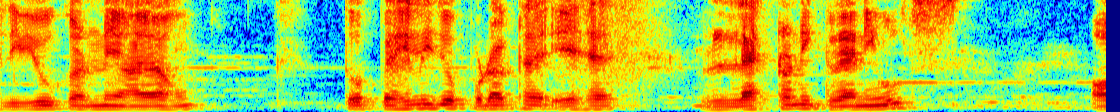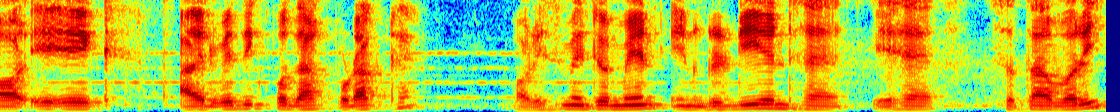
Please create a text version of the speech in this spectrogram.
रिव्यू करने आया हूँ। तो पहली जो प्रोडक्ट है, ये है इलेक्ट्रॉनिक ग्रैन्यूल्स और ये एक आयुर्वेदिक पौधा प्रोडक्ट है। और इसमें जो मेन इंग्रेडिएंट है, ये है सतावरी,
